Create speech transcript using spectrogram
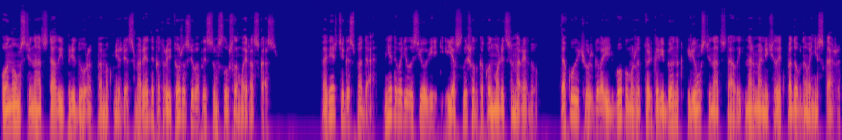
«Он умственно отсталый придурок», — помог мне жрец Мореда, который тоже с любопытством слушал мой рассказ. «Поверьте, господа, мне доводилось его видеть, и я слышал, как он молится Мореду. Такую чушь говорить Богу может только ребенок или умственно отсталый, нормальный человек подобного не скажет».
